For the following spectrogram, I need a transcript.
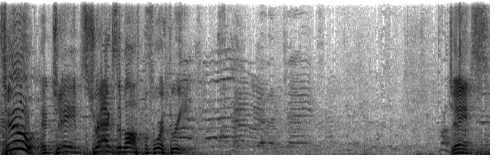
two, and James drags him off before three. James.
